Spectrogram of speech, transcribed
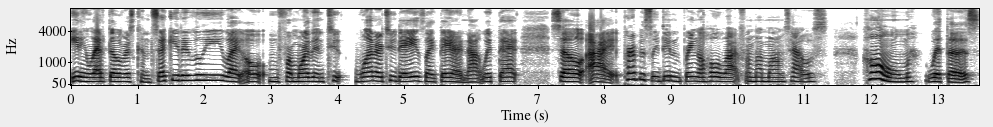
eating leftovers consecutively like oh for more than two one or two days like they are not with that. So i purposely didn't bring a whole lot from my mom's house home with us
